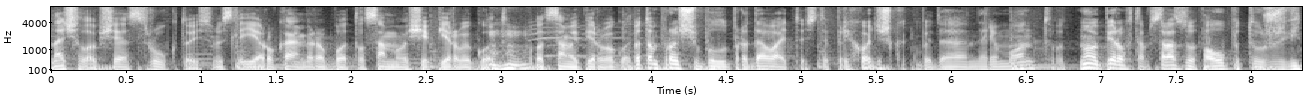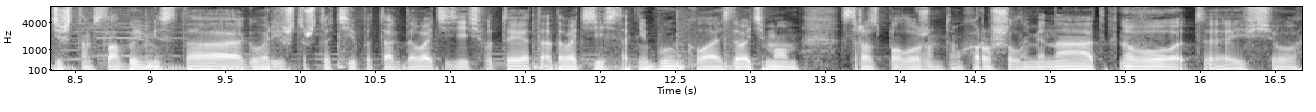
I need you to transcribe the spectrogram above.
начал вообще с рук, то есть, в смысле, я руками работал самый вообще первый год, mm-hmm. вот самый первый год. Потом проще было продавать, то есть ты приходишь как бы, да, на ремонт, вот. ну, во-первых, там сразу по опыту уже видишь там слабые места, говоришь, что, что типа, так, давайте здесь вот это, давайте здесь так не будем класть, давайте мы вам сразу положим там хороший ламинат, ну вот, э, и все.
